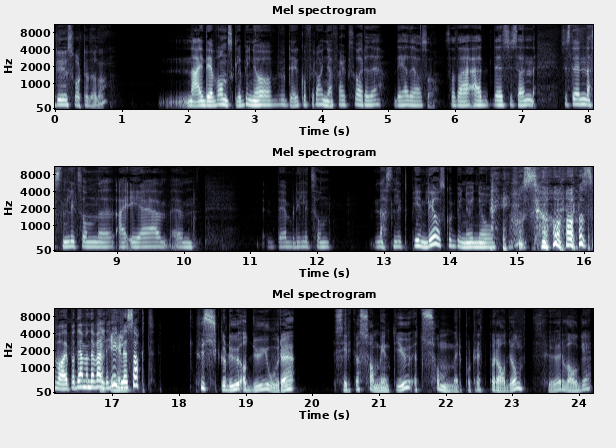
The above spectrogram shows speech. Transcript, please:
de svarte det, da? Nei, det er vanskelig å begynne å vurdere hvorfor andre folk svarer det. Det er det, altså. Så det, er, det syns jeg synes det er nesten litt sånn eh, Jeg er Det blir litt sånn Nesten litt pinlig å skulle begynne å, å, å svare på det, men det er veldig hyggelig sagt. Husker du at du gjorde ca. samme intervju, et sommerportrett på radioen, før valget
